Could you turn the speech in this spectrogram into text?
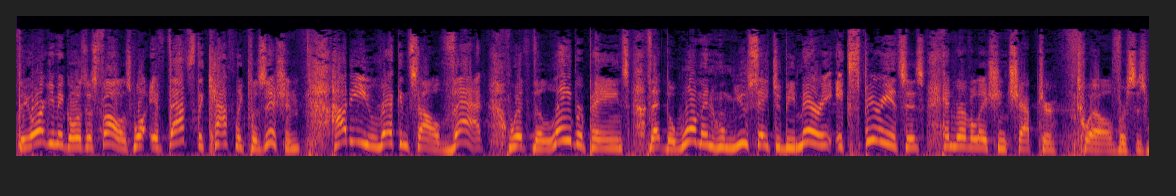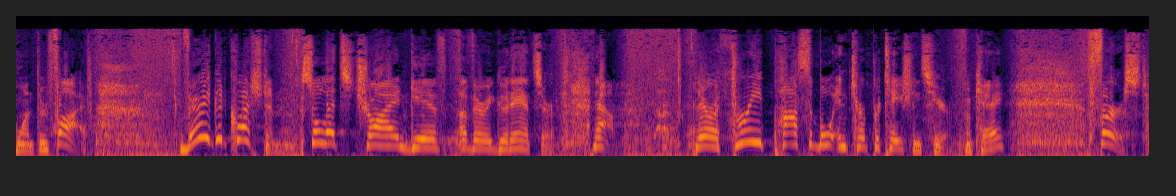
the argument goes as follows. Well, if that's the Catholic position, how do you reconcile that with the labor pains that the woman whom you say to be Mary experiences in Revelation chapter 12 verses 1 through 5? Very good question. So let's try and give a very good answer. Now, there are three possible interpretations here, okay? First,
